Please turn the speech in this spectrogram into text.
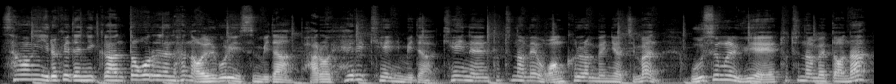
상황이 이렇게 되니까 떠오르는 한 얼굴이 있습니다. 바로 해리 케인입니다. 케인은 토트넘의 원클럽맨이었지만 우승을 위해 토트넘을 떠나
